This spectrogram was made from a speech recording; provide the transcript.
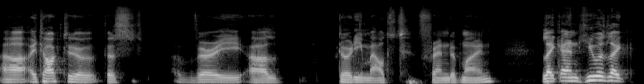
Uh, I talked to this very uh, dirty-mouthed friend of mine, like, and he was like,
